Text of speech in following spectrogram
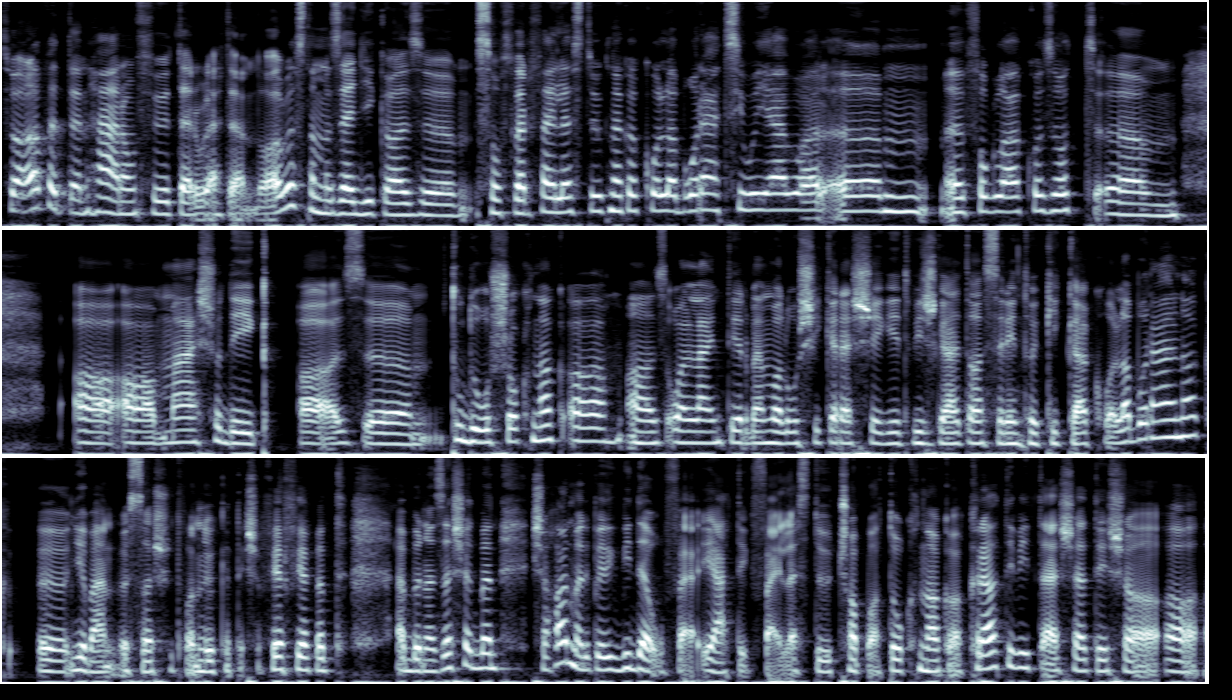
Szóval alapvetően három fő területen dolgoztam. Az egyik az ö, szoftverfejlesztőknek a kollaborációjával ö, ö, foglalkozott. Ö, a, a második az ö, tudósoknak a, az online térben való sikerességét vizsgálta, szerint, hogy kikkel kollaborálnak, ö, nyilván összehasonlítva a nőket és a férfiakat ebben az esetben, és a harmadik pedig videójátékfejlesztő csapatoknak a kreativitását és a, a,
